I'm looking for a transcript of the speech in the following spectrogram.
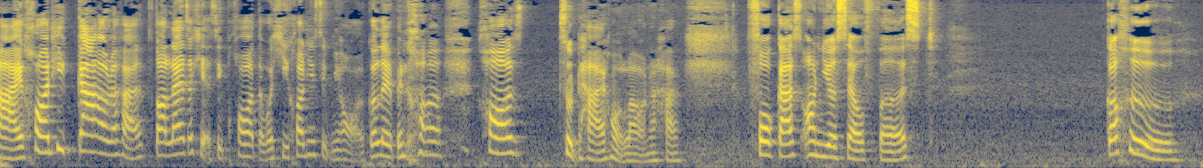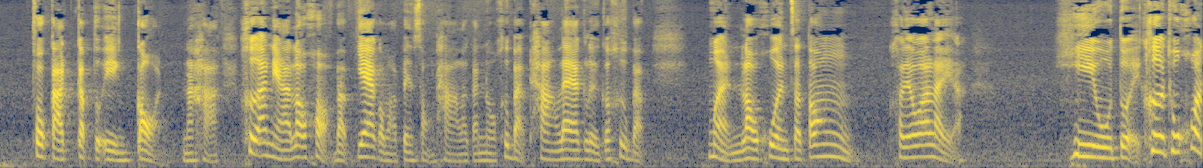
ท้ายข้อที่เก้านะคะ ตอนแรกจะเขียนสิบข้อ แต่ว่าคีย์ข้อที่สิบไม่ออก ก็เลยเป็นข้อข้อสุดท้ายของเรานะคะ focus on yourself first ก็คือโฟกัสกับตัวเองก่อนนะคะ คืออันเนี้ยเราขอแบบแยกออกมาเป็นสองทางแล้วกันเนาะ คือแบบทางแรกเลยก็คือแบบเหมือนเราควรจะต้องเขาเรียกว่าอะไรอะ heal ตัวคือทุกคน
